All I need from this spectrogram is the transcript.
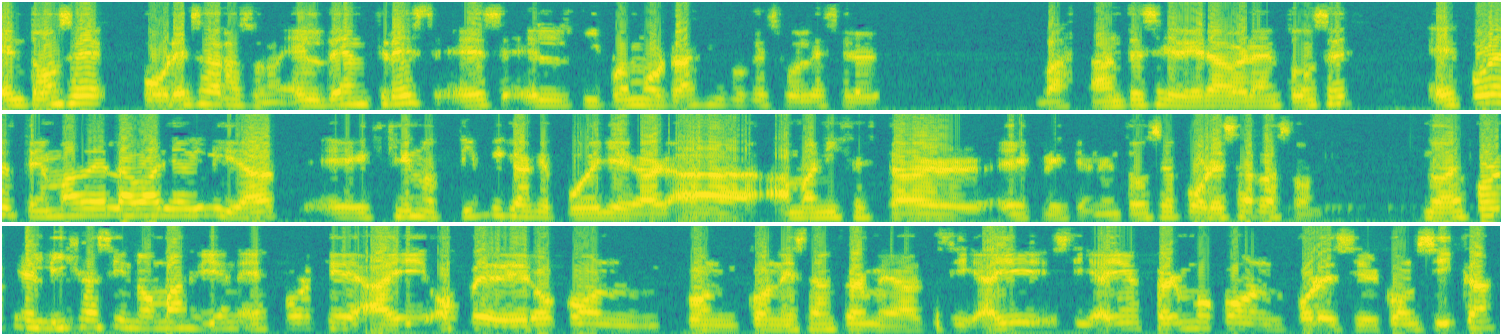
Entonces, por esa razón, el DEN3 es el tipo hemorrágico que suele ser bastante severa, ¿verdad? Entonces, es por el tema de la variabilidad eh, genotípica que puede llegar a, manifestar eh, Cristian. Entonces, por esa razón, no es porque elija, sino más bien es porque hay hospedero con, con, esa enfermedad. Si hay, si hay enfermo con, por decir, con Zika,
